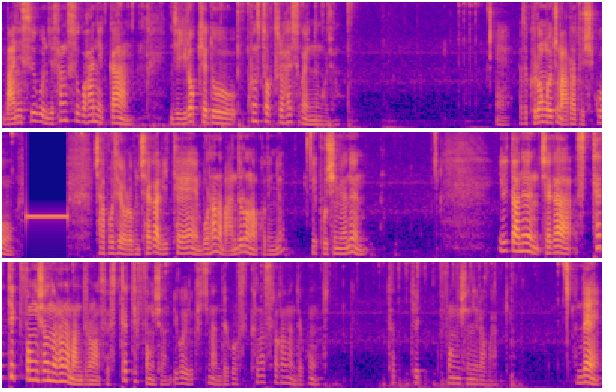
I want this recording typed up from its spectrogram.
많이 쓰고 이제 항상 쓰고 하니까 이제 이렇게도 construct를 할 수가 있는 거죠. 예, 그래서 그런 걸 좀 알아두시고 자 보세요 여러분 제가 밑에 뭘 하나 만들어 놨거든요. 보시면은 일단은 제가 static function을 하나 만들어 놨어요. static function 이거 이렇게 치면 안 되고 클래스라고 하면 안 되고 static function이라고 할게요. 근데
